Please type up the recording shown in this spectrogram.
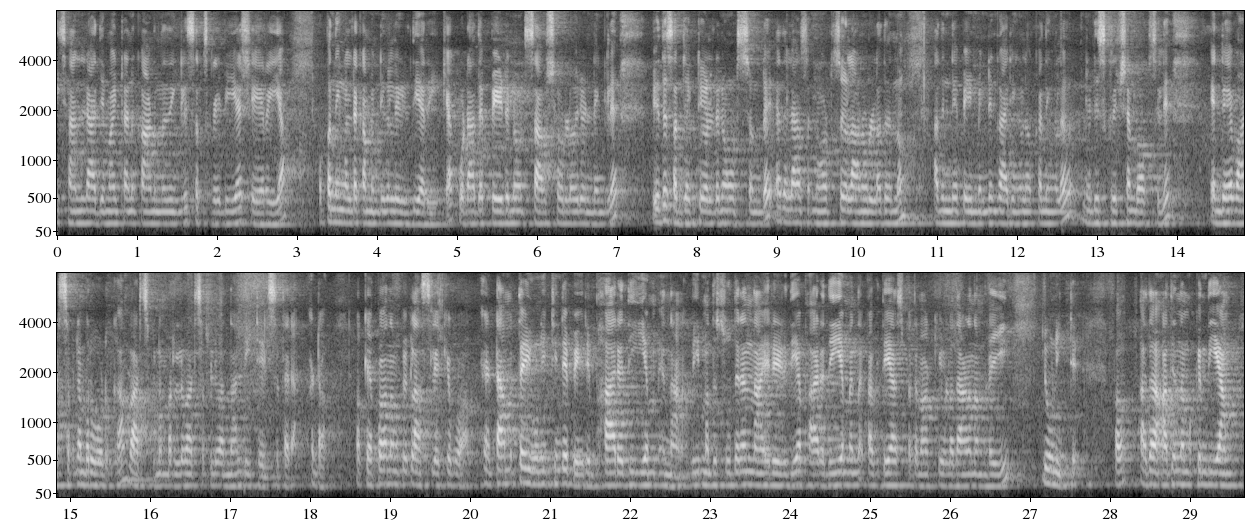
ഈ ചാനൽ ആദ്യമായിട്ടാണ് കാണുന്നതെങ്കിൽ സബ്സ്ക്രൈബ് ചെയ്യുക ഷെയർ ചെയ്യുക. ഒപ്പം നിങ്ങളുടെ കമന്റുകൾ എഴുതി അറിയിക്കുക. കൂടാതെ പെയ്ഡ് നോട്ട്സ് ആവശ്യമുള്ളവരുണ്ടെങ്കിൽ വിവിധ സബ്ജക്റ്റുകളുടെ നോട്ട്സ് ഉണ്ട്. ഏതെല്ലാം നോട്ട്സുകളാണുള്ളതെന്നും അതിന്റെ പേയ്മെന്റും കാര്യങ്ങളൊക്കെ നിങ്ങൾ ഡിസ്ക്രിപ്ഷൻ ബോക്സിൽ എന്റെ വാട്സപ്പ് നമ്പർ കൊടുക്കാം. വാട്സപ്പ് നമ്പറിൽ വാട്സപ്പിൽ വന്നാൽ ഡീറ്റെയിൽസ് തരാം കേട്ടോ. ഓക്കെ അപ്പോൾ നമുക്ക് ക്ലാസ്സിലേക്ക് പോവാം. എട്ടാമത്തെ യൂണിറ്റിന്റെ പേര് ഭാരതീയം എന്നാണ്. വി. മധുസൂദനൻ നായർ എഴുതിയ ഭാരതീയം എന്ന കവിതയെ ആസ്പദമാക്കിയുള്ളതാണ് നമ്മുടെ ഈ യൂണിറ്റ്. അപ്പം അത് ആദ്യം നമുക്ക് എന്ത് ചെയ്യാം?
